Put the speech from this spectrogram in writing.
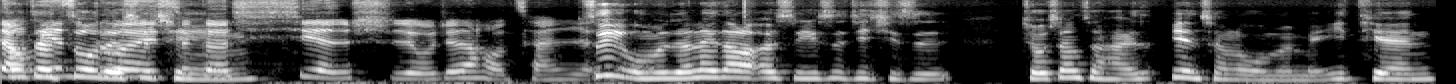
都在做的事情。这个现实，我觉得好残忍、哦。所以，我们人类到了二十一世纪，其实求生存还是变成了我们每一天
